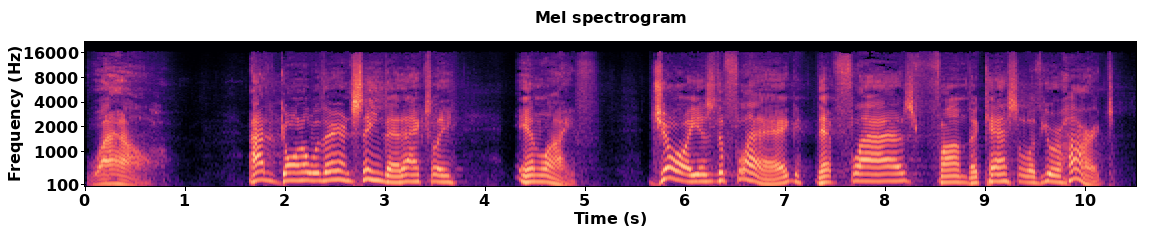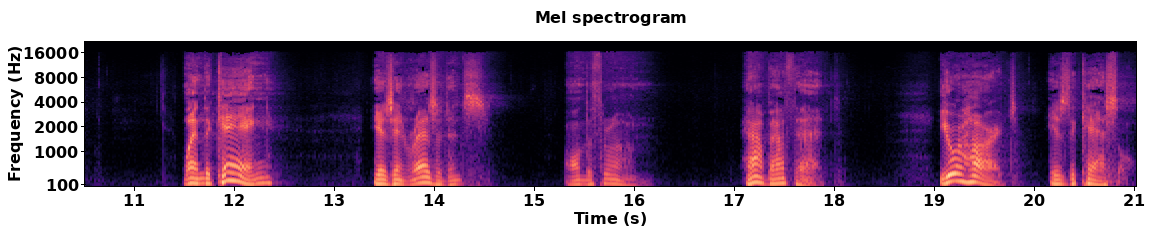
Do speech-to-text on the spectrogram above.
Wow. I've gone over there and seen that actually in life. Joy is the flag that flies from the castle of your heart when the king is in residence on the throne. How about that? Your heart is the castle.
